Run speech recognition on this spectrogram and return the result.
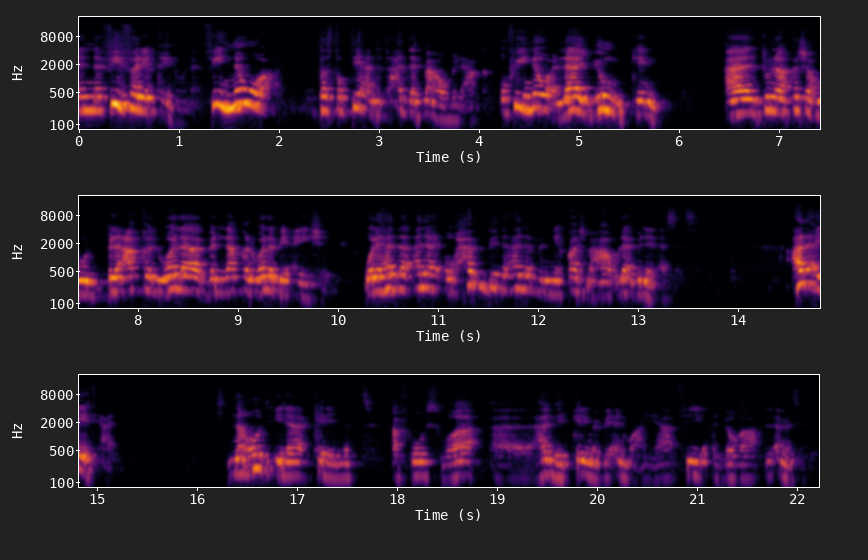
أن في فريقين هنا. فيه نوع تستطيع أن تتحدث معه بالعقل وفي نوع لا يمكن أن تناقشه بالعقل ولا بالنقل ولا بأي شيء. ولهذا أنا أحبذ عدم النقاش مع هؤلاء من الأساس. على أي حال نعود إلى كلمة أفوس وهذه الكلمة بأنواعها في اللغة الأمازيغية.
